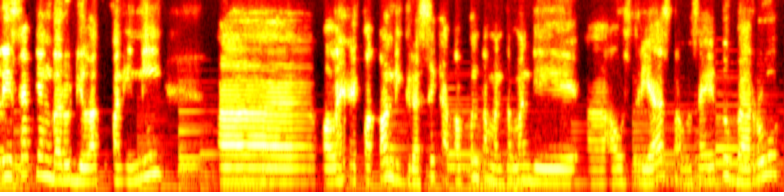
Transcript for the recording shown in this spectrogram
riset yang baru dilakukan ini uh, oleh Ekoton di Gresik ataupun teman-teman di uh, Austria setahu saya itu baru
